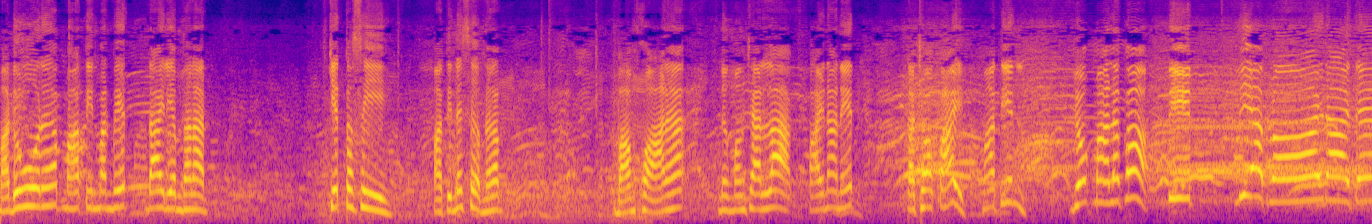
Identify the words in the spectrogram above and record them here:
มาดูนะครับมาตินบันเพชรได้เหลี่ยมถนัดเจ็ดต่อสี่มาตินได้เสิร์ฟนะครับ บางขวานะฮะหนึ่งบางชันลากไปหน้าเน็ตกระชอกไปมาติน ยกมาแล้วก็ดีดเรียบร้อยได้แต้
